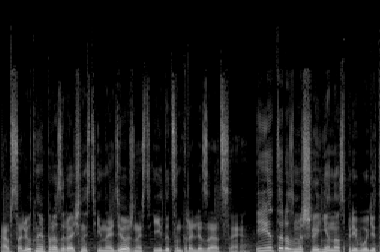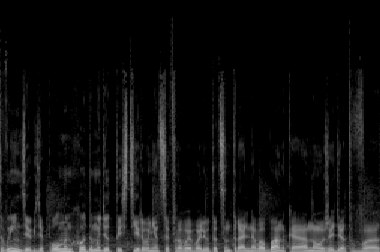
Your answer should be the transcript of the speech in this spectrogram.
Абсолютная прозрачность и надежность, и децентрализация. И это размышление нас приводит в Индию, где полным ходом идет тестирование цифровой валюты Центрального банка. Оно уже идет в...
